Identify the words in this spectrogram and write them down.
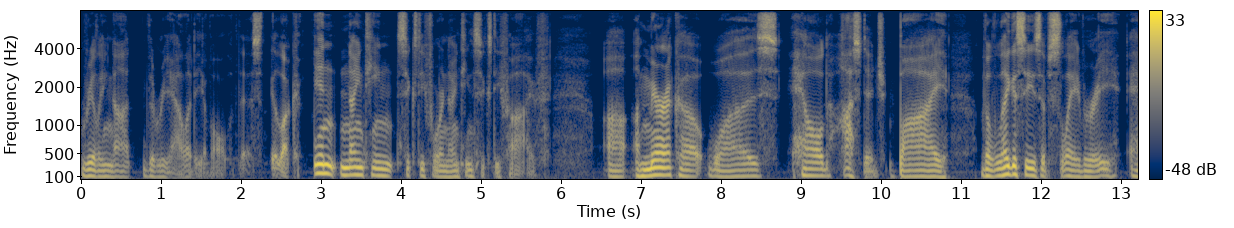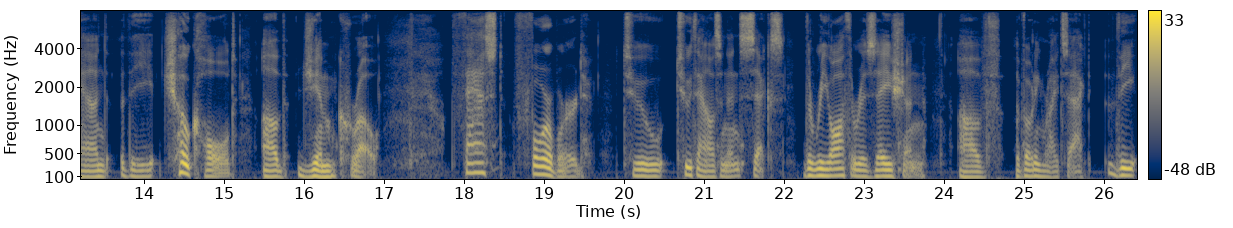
really not the reality of all of this. Look, in 1964 and 1965, uh, America was held hostage by the legacies of slavery and the chokehold of Jim Crow. Fast forward to 2006, the reauthorization of the Voting Rights Act the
